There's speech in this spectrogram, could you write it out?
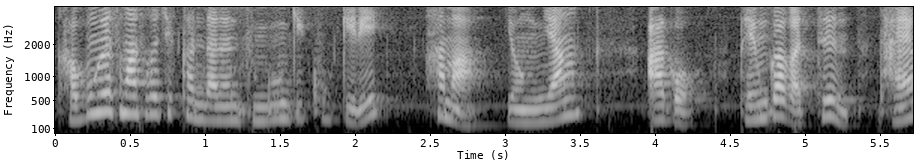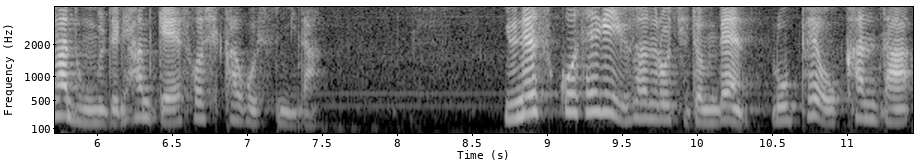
가봉에서만 서식한다는 둥근기 코끼리, 하마, 영양, 악어, 뱀과 같은 다양한 동물들이 함께 서식하고 있습니다. 유네스코 세계유산으로 지정된 로페 오칸타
